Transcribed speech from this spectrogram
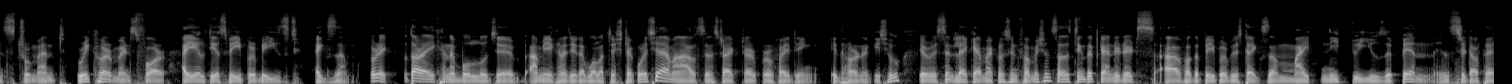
instrument requirements for IELTS paper based exam correct তো তারা এখানে বলল যে, আমি এখানে যেটা বলার চেষ্টা করেছি I am IELTS instructor providing এই ধরনের কিছু। Recently I came across information suggesting that candidates for the paper based exam might need to use a pen instead of a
